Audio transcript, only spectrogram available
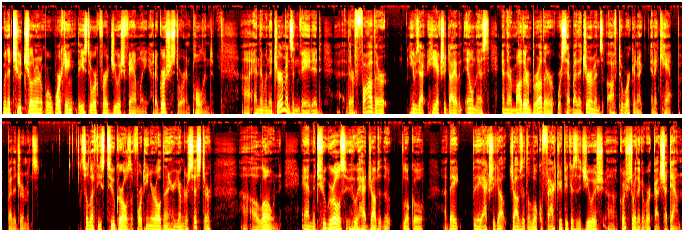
when the two children were working. They used to work for a Jewish family at a grocery store in Poland, uh, and then when the Germans invaded, uh, their father he was at, he actually died of an illness, and their mother and brother were sent by the Germans off to work in a in a camp by the Germans. So left these two girls, a 14 year old and her younger sister, uh, alone. And the two girls who had jobs at the local, uh, they they actually got jobs at the local factory because the Jewish uh, grocery store they could work got shut down,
